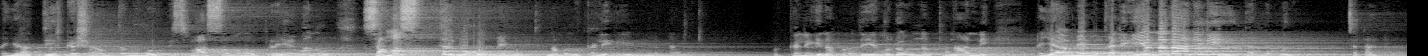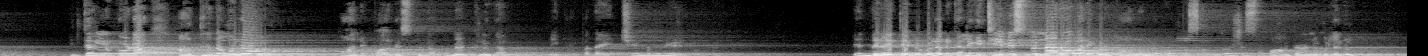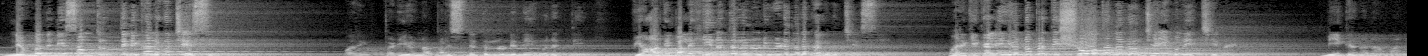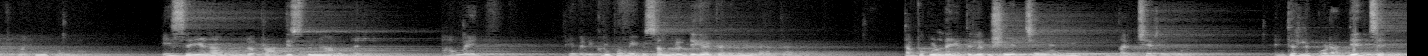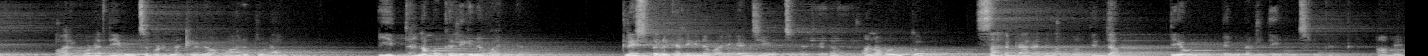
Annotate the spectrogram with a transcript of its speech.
అయ్యా దీర్ఘశాంతమును విశ్వాసమును ప్రేమను సమస్తము మేము ధనమును కలిగి ఉండటానికి. కలిగిన హృదయములో ఉన్న ధనాన్ని అయ్యా మేము కలిగి ఉన్న దానిని ఇతరులకు ఇచ్చటానికి. ఇతరులు కూడా ఆ ధనములో పాలిపాగస్తులు అవునట్లుగా మీ కృపద ఇచ్చేయమని వేడుకుంటున్నాను ఎందరైతే మిమ్మల్ని కలిగి జీవిస్తున్నారో వారి గృహాలలో గొప్ప సంతోష సమాధానములను నెమ్మదిని సంతృప్తిని కలుగు చేసి వారి పడి ఉన్న పరిస్థితుల నుండి లేవనెత్తి వ్యాధి బలహీనతల నుండి విడుదల కలుగు చేసి వారికి కలిగి ఉన్న ప్రతి శోధనలో జయమునిచ్చినాయి మీ గణనామానికి మహిమ పొందు ఏసయ్య నామంలో ప్రార్థిస్తున్నాను తల్లి. ఆమె దేవుని కృప మీకు సమృద్ధిగా కలుగునుగాక. తప్పకుండా ఇతరులకు షేర్ చేయండి పరిచర్యను ఇతరులకు కూడా అందించండి. వారు కూడా దీవించబడినట్లుగా వారు కూడా ఈ ధనము కలిగిన వారిగా క్రీస్తుని కలిగిన వారిగా జీవించినట్లుగా మన వంతు సహకారాన్ని మనం అందిద్దాం. దేవుడు మిమ్మల్ని దీవించిన కనుక ఆమె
